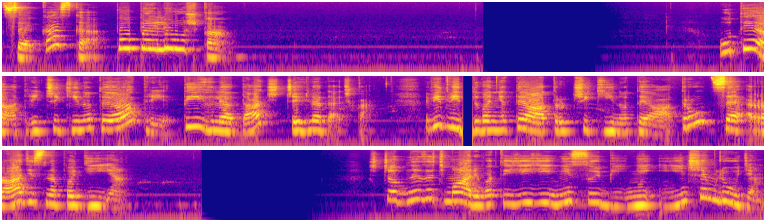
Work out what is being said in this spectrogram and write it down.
це казка Попелюшка. У театрі чи кінотеатрі ти глядач чи глядачка. Відвідування театру чи кінотеатру це радісна подія. Щоб не затьмарювати її ні собі, ні іншим людям,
